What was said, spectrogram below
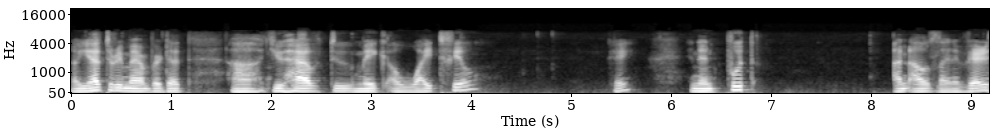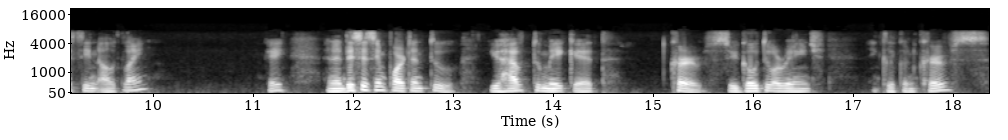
now you have to remember that uh, you have to make a white fill and then put an outline a very thin outline okay? And then this is important too. You have to make it curves. So you go to arrange and click on curves.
